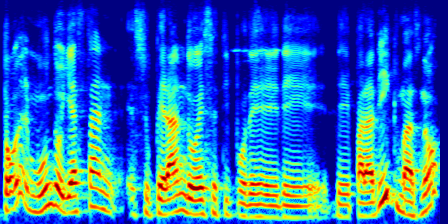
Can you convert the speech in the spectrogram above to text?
todo el mundo ya están superando ese tipo de, de paradigmas, ¿no?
